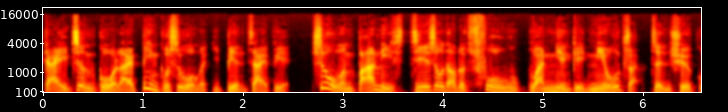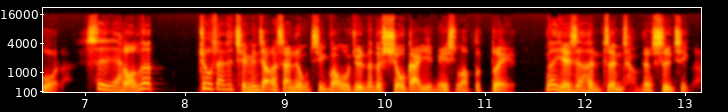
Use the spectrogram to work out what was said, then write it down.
改正过来，并不是我们一变再变。是我们把你接受到的错误观念给扭转正确过来。是啊，哦，那就算是前面讲的三种情况，我觉得那个修改也没什么不对，那也是很正常的事情啊。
